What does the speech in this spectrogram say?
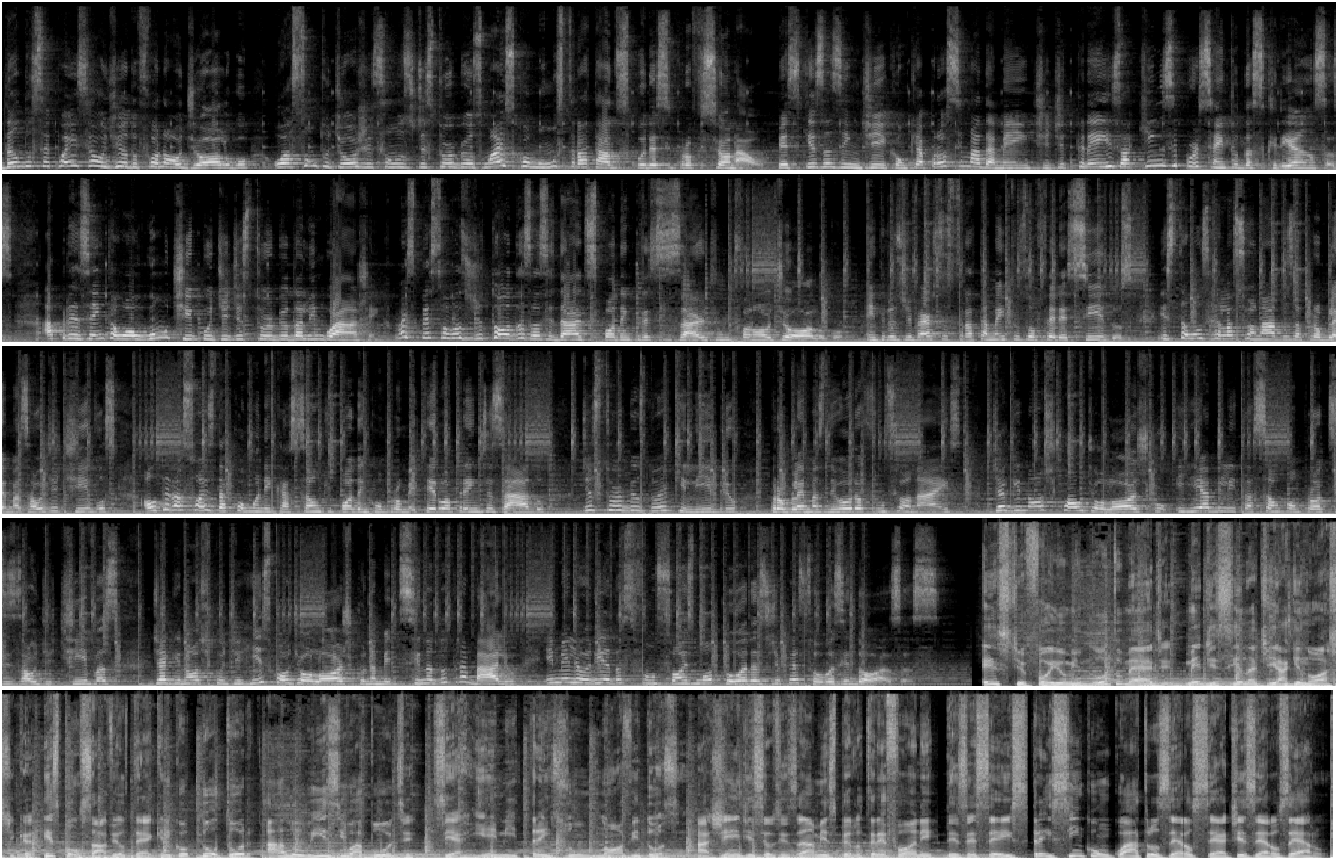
Dando sequência ao dia do fonoaudiólogo, o assunto de hoje são os distúrbios mais comuns tratados por esse profissional. Pesquisas indicam que aproximadamente de 3 a 15% das crianças apresentam algum tipo de distúrbio da linguagem, mas pessoas de todas as idades podem precisar de um fonoaudiólogo. Entre os diversos tratamentos oferecidos estão os relacionados a problemas auditivos, alterações da comunicação que podem comprometer o aprendizado, distúrbios do equilíbrio, problemas neurofuncionais, diagnóstico audiológico e reabilitação com próteses auditivas, diagnóstico de risco audiológico na medicina do trabalho e melhoria das funções motoras de pessoas idosas. Este foi o Minuto Med, Medicina Diagnóstica. Responsável técnico, Dr. Aloysio Abud, CRM 31912. Agende seus exames pelo telefone 16 35140700.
